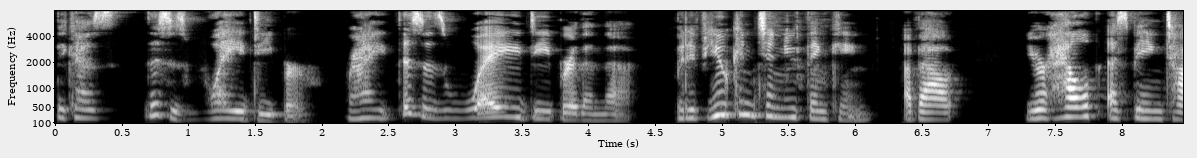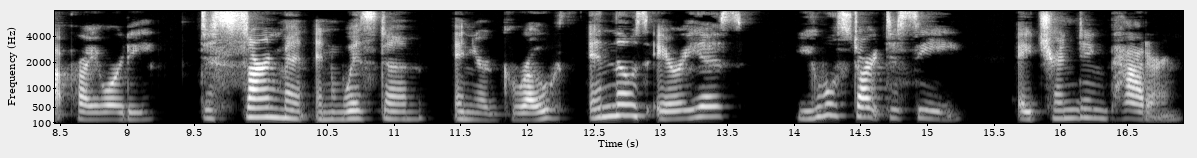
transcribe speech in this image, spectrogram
Because this is way deeper, right? This is way deeper than that. But if you continue thinking about your health as being top priority, discernment and wisdom, and your growth in those areas, you will start to see a trending pattern,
